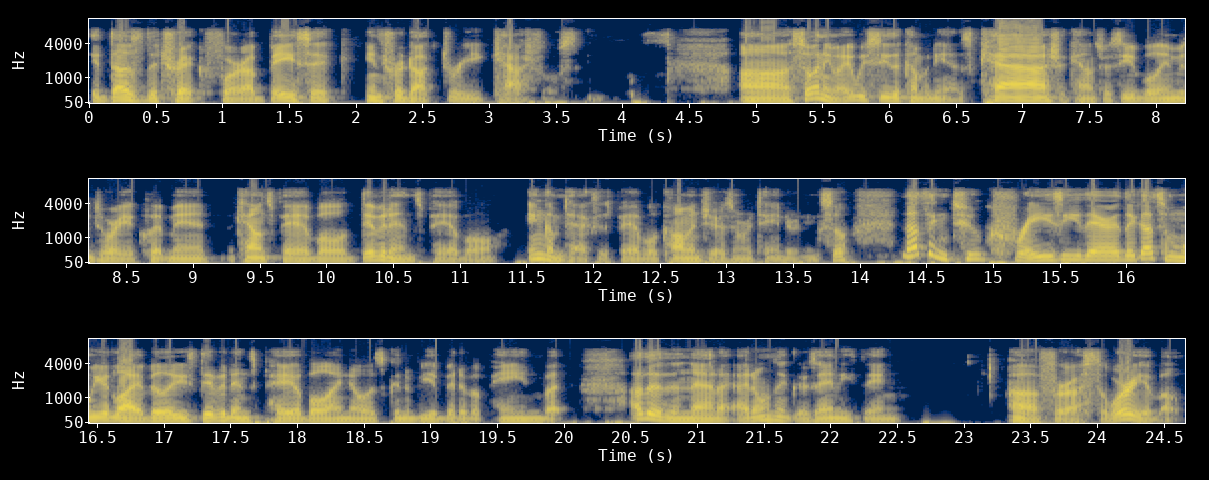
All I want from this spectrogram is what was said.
it does the trick for a basic introductory cash flow statement. Uh, so anyway, we see the company has cash, accounts receivable, inventory, equipment, accounts payable, dividends payable, income taxes payable, common shares, and retained earnings. So nothing too crazy there. They got some weird liabilities. Dividends payable, I know, is going to be a bit of a pain, but other than that, I, don't think there's anything uh, for us to worry about.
